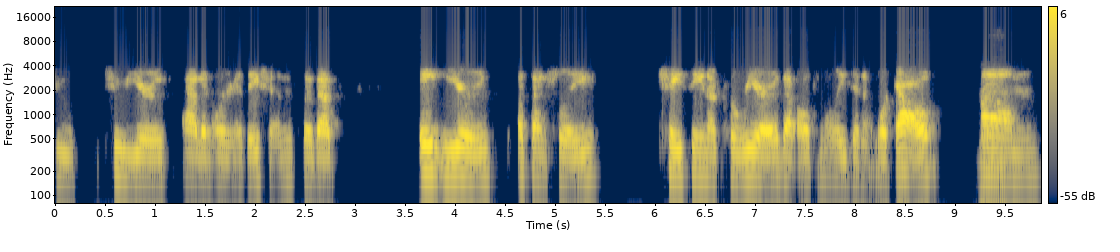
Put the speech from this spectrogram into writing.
two two years at an organization. So that's eight years essentially chasing a career that ultimately didn't work out. Right. um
